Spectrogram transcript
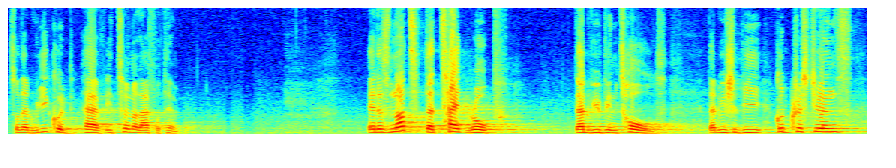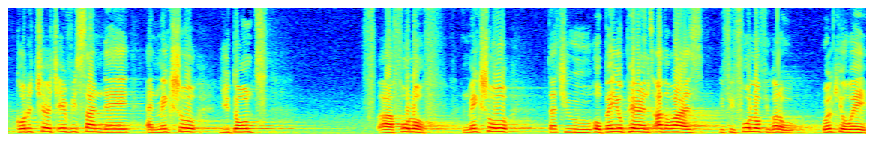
so that we could have eternal life with him. It is not the tightrope that we've been told that we should be good Christians, go to church every Sunday, and make sure you don't uh, fall off. And make sure that you obey your parents. Otherwise, if you fall off, you've got to work your way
